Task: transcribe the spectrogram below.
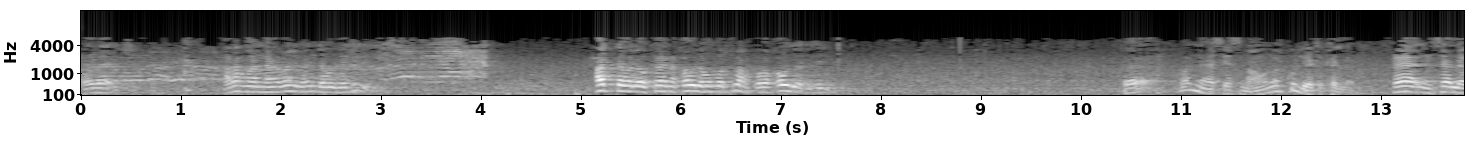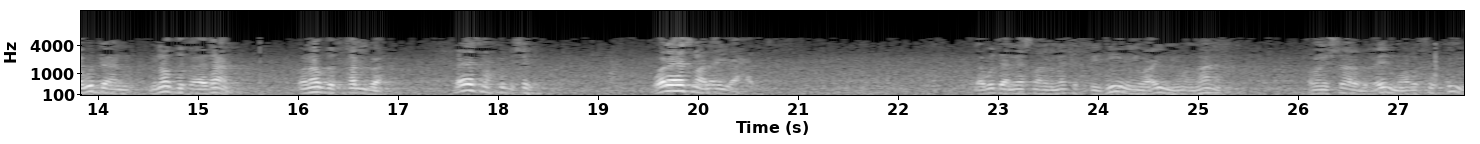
كذا الشيخ رغم أن الرجل عنده دليل. حتى ولو كان قوله مرجوعا فهو قول ف... والناس يسمعون والكل يتكلم. فالإنسان لابد أن ينظف آذان وينظف قلبه. لا يسمع كل شيء ولا يسمع لأي أحد. لابد أن يسمع لمن يثق في دينه وعلمه وأمانه ومن اشتهر بالعلم والرسوخ فيه.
